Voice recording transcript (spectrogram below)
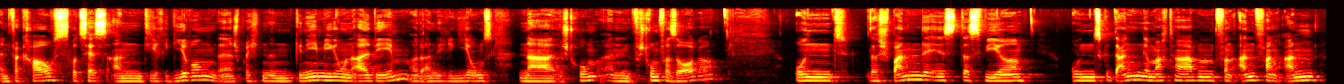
einen Verkaufsprozess an die Regierung mit einer entsprechenden Genehmigung und all dem oder an die regierungsnahe Strom, an den Stromversorger. Und das Spannende ist, dass wir uns Gedanken gemacht haben von Anfang an,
